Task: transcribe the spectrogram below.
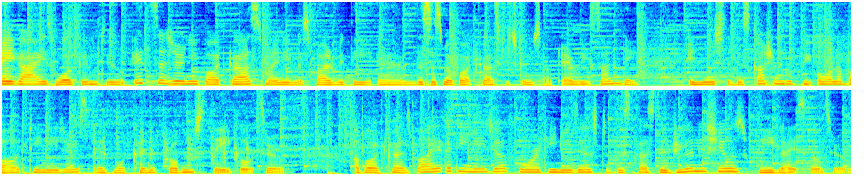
Hey guys, welcome to It's a Journey podcast. My name is Parvati, and this is my podcast which comes out every Sunday, in which the discussion would be all about teenagers and what kind of problems they go through. A podcast by a teenager for teenagers to discuss the real issues we guys go through.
